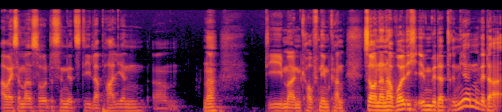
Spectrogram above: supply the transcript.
aber ich sag mal so, das sind jetzt die Lappalien, ähm, ne? die man in Kauf nehmen kann. So, und dann wollte ich eben wieder trainieren, wieder,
